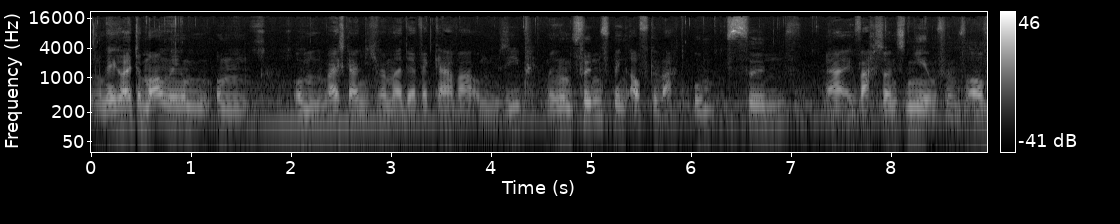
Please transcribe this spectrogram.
Und bin ich heute Morgen um, um, um, weiß gar nicht, wann mal der Wecker war, um sieben, um fünf bin ich aufgewacht. Um fünf. Ja, ich wach sonst nie um fünf auf.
